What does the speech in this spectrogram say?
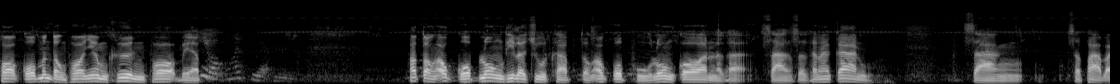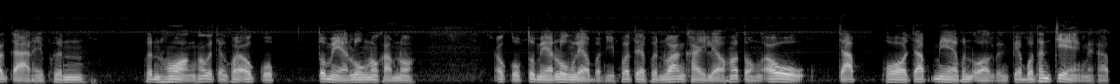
พ่อกบมันต้องพอย่ำขึ้นพ่อแบบเขาต้องเอากบลงที่ละชุดครับต้องเอากบผูลงก่อนแล้วก็สร้างสถานการณ์สร้างสภาพอากาศให้เพิ่นเพิ่นห้องเขาก็จังค่อยเอากบตัวแม่ลงเนาะครับเนาะ เอากบตัวแม่ลงแล้วบัดนี้เพราะแต่เพิ่นว่างไข่แล้วเขาต้องเอาจับพอจับแม่เพิ่นออกตั้งแต่บนท่านแจ้งนะครับ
